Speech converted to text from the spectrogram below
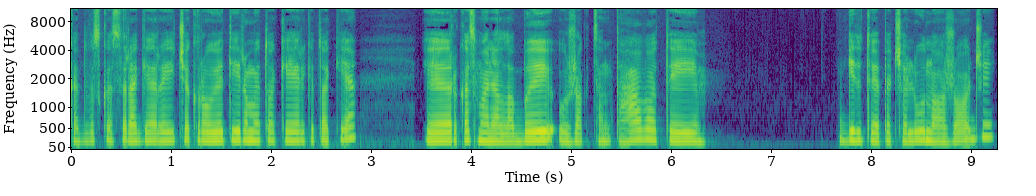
kad viskas yra gerai, čia kraujo tyrimai tokie ir kitokie. Ir kas mane labai užakcentavo, tai gydytojo pečeliūno žodžiai,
